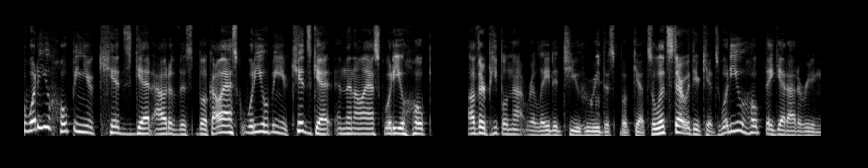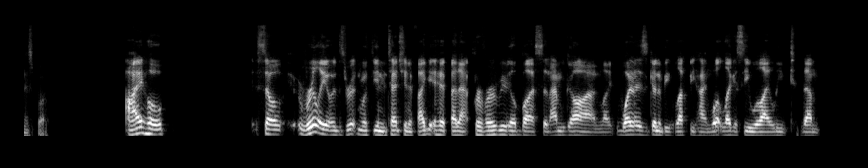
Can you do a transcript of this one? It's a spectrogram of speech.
what are you hoping your kids get out of this book? I'll ask, what are you hoping your kids get? And then I'll ask, what do you hope other people not related to you who read this book get? So, let's start with your kids. What do you hope they get out of reading this book? I hope. So, really, it was written with the intention if I get hit by that proverbial bus and I'm gone, like, what is going to be left behind? What legacy will I leave to them?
